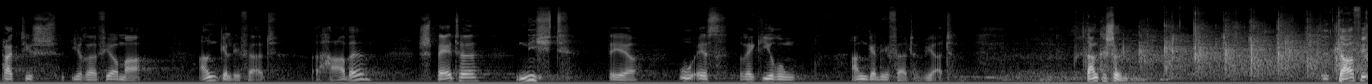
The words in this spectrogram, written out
praktisch ihre Firma angeliefert habe, später nicht der US-Regierung angeliefert wird. Dankeschön. Darf ich,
